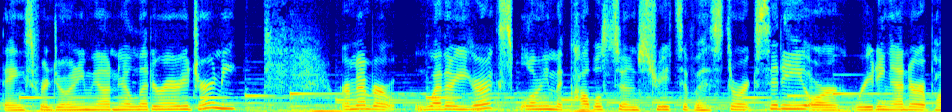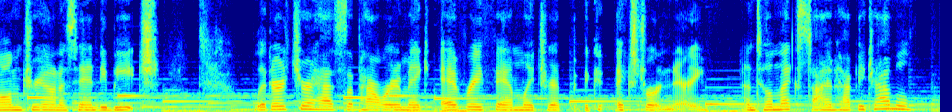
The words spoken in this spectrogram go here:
Thanks for joining me on your literary journey. Remember, whether you're exploring the cobblestone streets of a historic city or reading under a palm tree on a sandy beach, literature has the power to make every family trip extraordinary. Until next time, happy travel.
